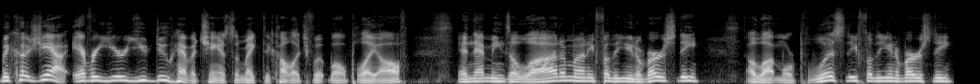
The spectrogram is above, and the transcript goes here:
because, yeah, every year you do have a chance to make the college football playoff. And that means a lot of money for the university, a lot more publicity for the university.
